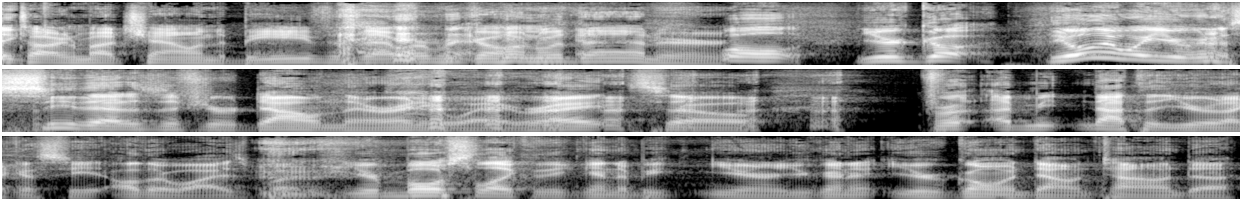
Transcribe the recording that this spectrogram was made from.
Like talking about chowing the beef. Is that where we're going with that? Or well, you're go. The only way you're going to see that is if you're down there anyway, right? So, for I mean, not that you're not going to see it otherwise, but you're most likely going to be. You know, you're gonna you're going downtown to.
